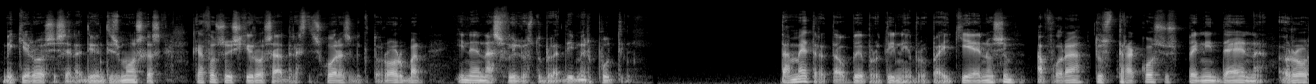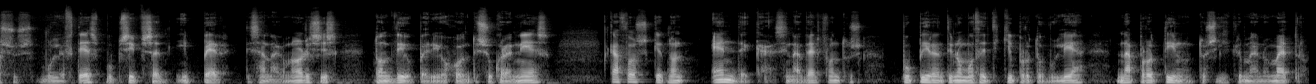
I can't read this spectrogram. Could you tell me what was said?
με κυρώσεις εναντίον της Μόσχας, καθώς ο ισχυρός άντρας της χώρας Βικτορ Όρμπαν είναι ένας φίλος του Βλαντίμιρ Πούτιν. Τα μέτρα τα οποία προτείνει η Ευρωπαϊκή Ένωση αφορά τους 351 Ρώσους βουλευτές που ψήφισαν υπέρ της αναγνώρισης των δύο περιοχών της Ουκρανίας καθώς και των 11 συναδέλφων τους που πήραν την νομοθετική πρωτοβουλία να προτείνουν το συγκεκριμένο μέτρο,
